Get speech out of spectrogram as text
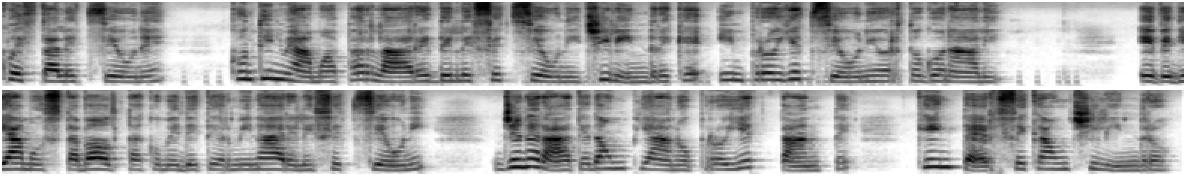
questa lezione continuiamo a parlare delle sezioni cilindriche in proiezioni ortogonali e vediamo stavolta come determinare le sezioni generate da un piano proiettante che interseca un cilindro.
